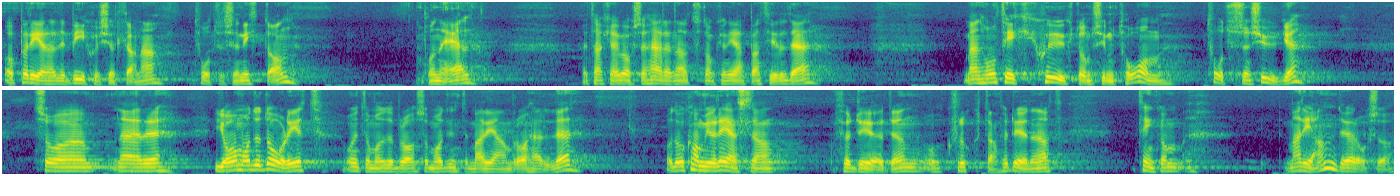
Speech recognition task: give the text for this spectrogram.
opererade bisköldskörtlarna 2019 på Näl. Det tackar vi också Herren att de kunde hjälpa till där. Men hon fick sjukdomssymptom 2020. Så eh, när eh, jag mådde dåligt och inte mådde bra så mådde inte Marianne bra heller. Och då kom ju rädslan för döden och fruktan för döden. att Tänk om Marianne dör också.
